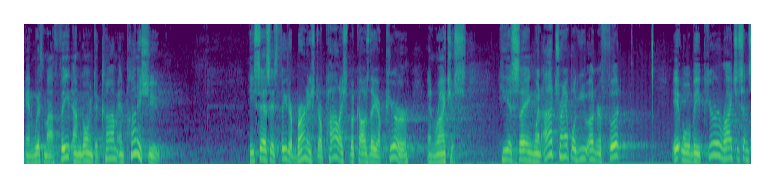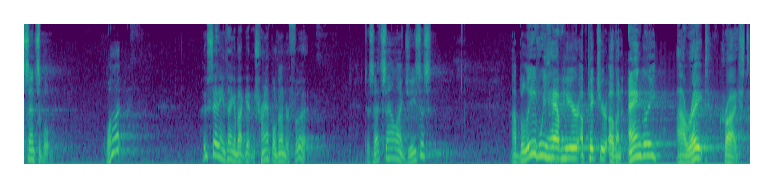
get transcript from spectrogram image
and with my feet I'm going to come and punish you. He says his feet are burnished or polished because they are pure and righteous. He is saying, When I trample you underfoot, it will be pure, righteous, and sensible. What? Who said anything about getting trampled underfoot? Does that sound like Jesus? I believe we have here a picture of an angry, irate Christ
